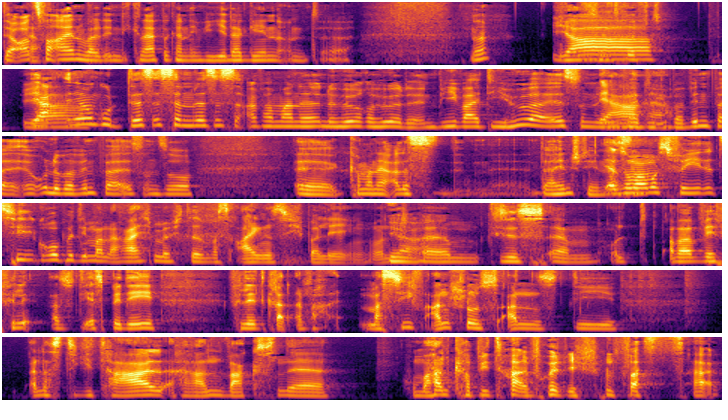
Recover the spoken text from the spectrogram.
der Ortsverein, weil in die Kneipe kann irgendwie jeder gehen und äh, ne? ja, Ja, ja, gut, das ist dann, das ist einfach mal eine, eine höhere Hürde. Inwieweit die höher ist und Ja, inwieweit die überwindbar, äh, unüberwindbar ist und so, äh, kann man ja alles äh, dahinstehen. Also lassen. man muss für jede Zielgruppe, die man erreichen möchte, was eigenes sich überlegen. Und Ja. ähm, dieses, ähm, und aber wir also die SPD verliert gerade einfach massiv Anschluss an die, an das digital heranwachsende Humankapital, wollte ich schon fast sagen.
